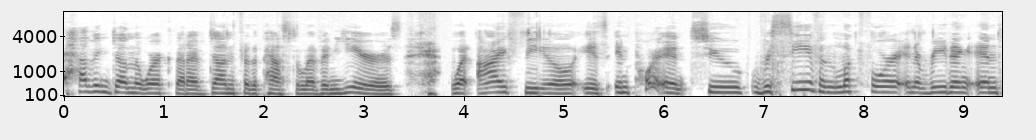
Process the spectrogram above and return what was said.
having done the work that I've done for the past 11 years, what I feel is important to receive and look for in a reading and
